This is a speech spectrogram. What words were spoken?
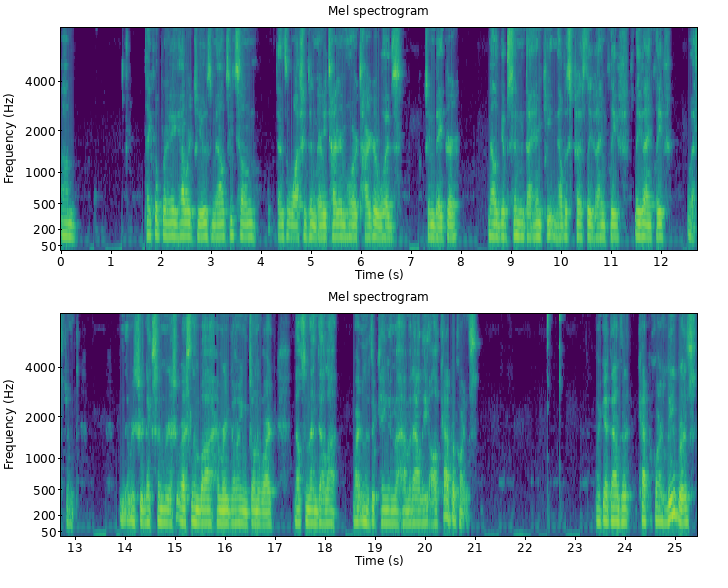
Um, Tycho Brahe, Howard Hughes, Mao Zedong, Denzel Washington, Mary Tyler Moore, Tiger Woods, Jim Bakker, Mel Gibson, Diane Keaton, Elvis Presley, Van Cleef, Lee Van Cleef, Western, Richard Nixon, Rush Limbaugh, Herman Goring, Joan of Arc, Nelson Mandela, Martin Luther King, and Muhammad Ali, all Capricorns. We get down to Capricorn Libras,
